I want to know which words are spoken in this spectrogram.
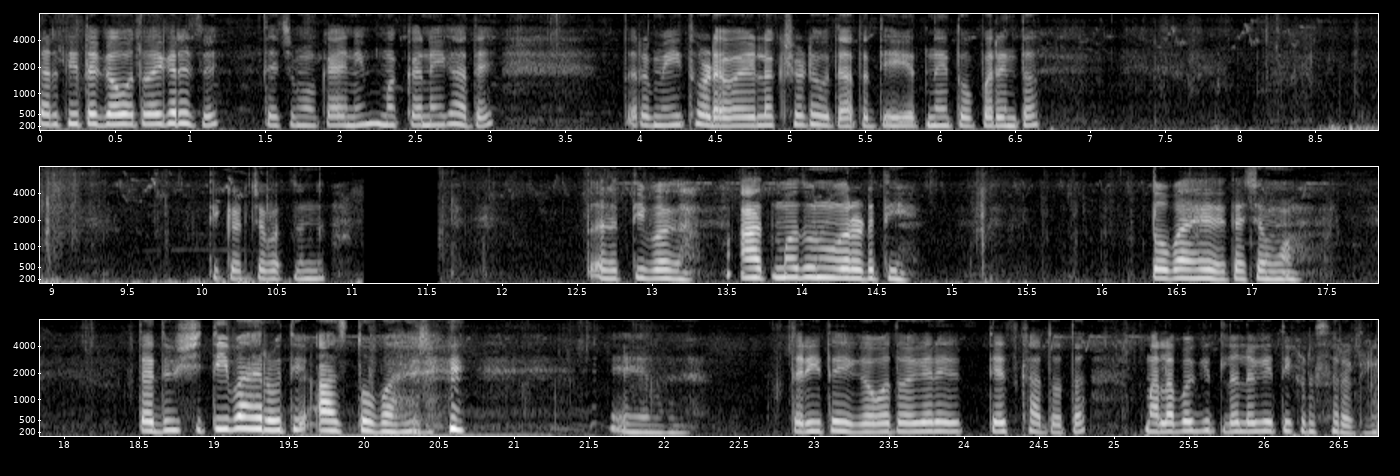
तर तिथं गवत वगैरेच आहे. त्याच्यामुळं काय नाही मक्का नाही खाते. तर मी थोड्या वेळ लक्ष ठेवते. आता ते येत नाही तोपर्यंत. तिकडच्या बाजून. तर ती बघा आतमधून ओरडती. तो बाहेर आहे त्याच्यामुळं. त्या दिवशी ती बाहेर होती आज तो बाहेर आहे. तर इथे गवत वगैरे तेच खात होतं. मला बघितलं लगे तिकडं सरकलं.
